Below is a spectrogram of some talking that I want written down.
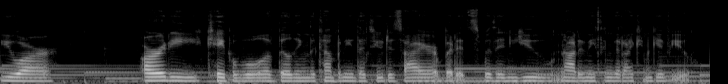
You are already capable of building the company that you desire, but it's within you, not anything that I can give you."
